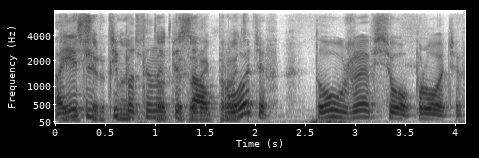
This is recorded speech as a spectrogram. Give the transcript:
а если типа ты тот, написал против, против, то уже все против.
